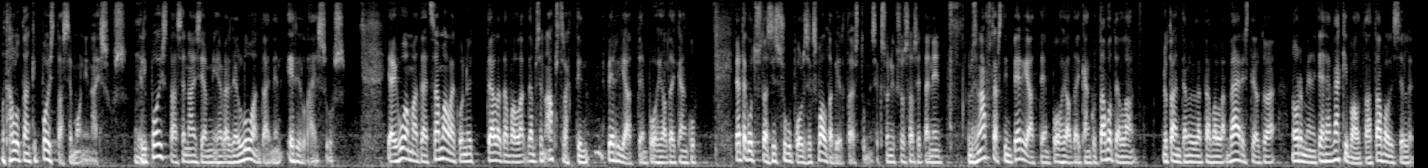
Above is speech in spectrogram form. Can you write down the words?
mutta halutaankin poistaa se moninaisuus. Mm. Eli poistaa se naisen ja miehen välinen luontainen erilaisuus. Ja ei huomata, että samalla kun nyt tällä tavalla tämmöisen abstraktin periaatteen pohjalta ikään kuin, tätä kutsutaan siis sukupuoliseksi valtavirtaistumiseksi, on yksi osa sitä, niin tämmöisen abstraktin periaatteen pohjalta ikään kuin tavoitellaan jotain tällä tavalla vääristeltyä normia, niin tehdään väkivaltaa tavalliselle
